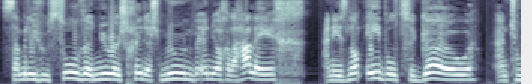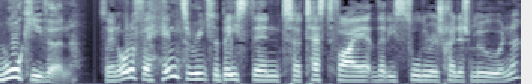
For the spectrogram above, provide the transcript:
Somebody who saw the new Rosh Chodesh moon, and he is not able to go and to walk even. So in order for him to reach the Beis Din to testify that he saw the Rosh Chodesh moon,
